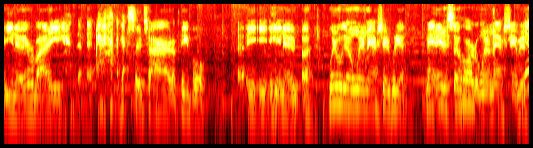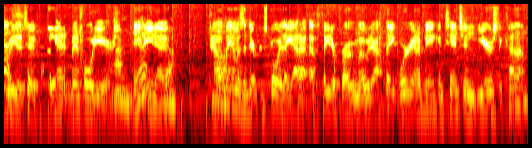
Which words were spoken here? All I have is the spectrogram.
you know, everybody, I got so tired of people. Uh, you, you, know, uh, when are we going to win a national championship? Man, it is so hard to win a national championship. Yes. It took. It's been four years. Um, yeah, you know, yeah. Alabama's a different story. They got a, a feeder program over there. I think we're going to be in contention years to come.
